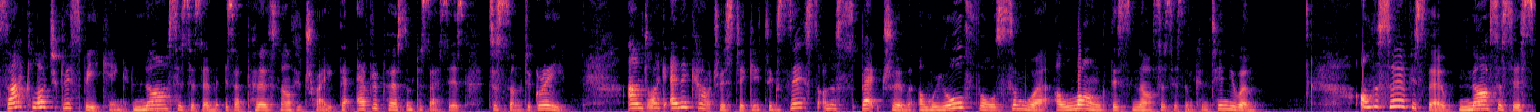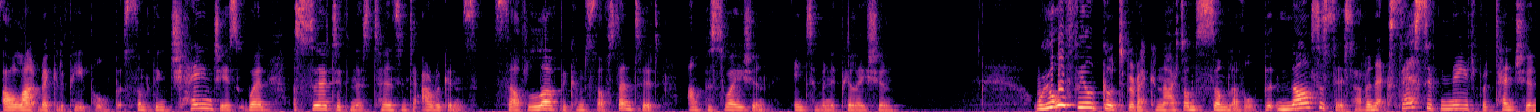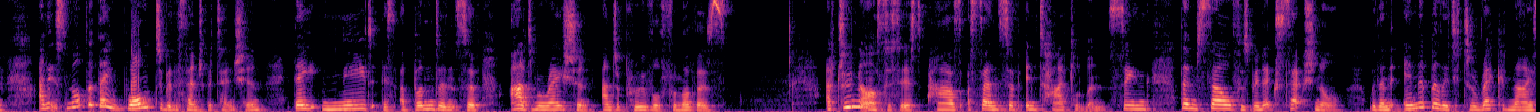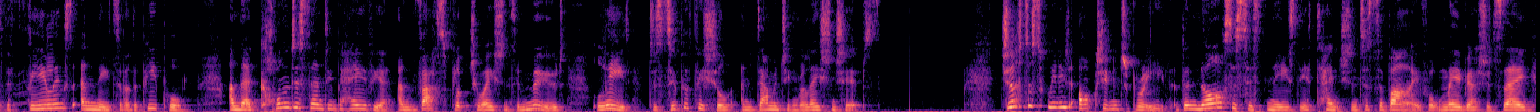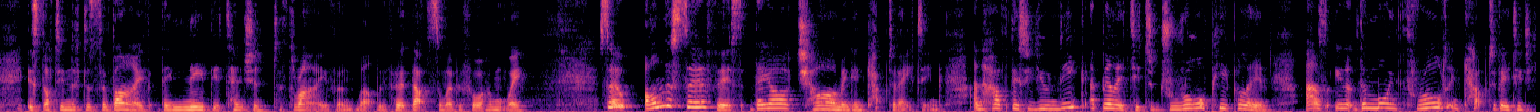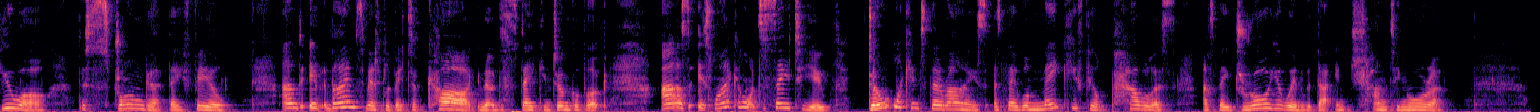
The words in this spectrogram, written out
Psychologically speaking, narcissism is a personality trait that every person possesses to some degree. And like any characteristic, it exists on a spectrum and we all fall somewhere along this narcissism continuum. On the surface though, narcissists are like regular people, but something changes when assertiveness turns into arrogance, self-love becomes self-centred and persuasion into manipulation. We all feel good to be recognised on some level, but narcissists have an excessive need for attention, and it's not that they want to be the centre of attention, they need this abundance of admiration and approval from others. A true narcissist has a sense of entitlement, seeing themselves as being exceptional, with an inability to recognise the feelings and needs of other people, and their condescending behaviour and vast fluctuations in mood lead to superficial and damaging relationships. Just as we need oxygen to breathe, the narcissist needs the attention to survive, or maybe I should say it's not enough to survive, they need the attention to thrive. And well, we've heard that somewhere before, haven't we? So on the surface, they are charming and captivating and have this unique ability to draw people in as, you know, the more enthralled and captivated you are, the stronger they feel. And it reminds me a little bit of Kaa, you know, the snake in Jungle Book, as it's like I want to say to you, don't look into their eyes as they will make you feel powerless as they draw you in with that enchanting aura.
